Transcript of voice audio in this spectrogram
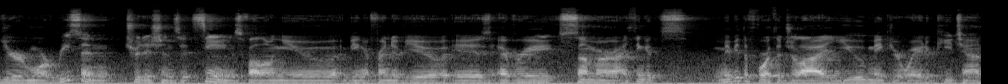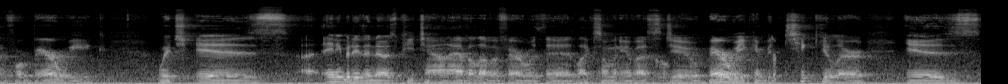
your more recent traditions. It seems following you, being a friend of you, is every summer. I think it's maybe the Fourth of July. You make your way to P Town for Bear Week, which is uh, anybody that knows P Town. I have a love affair with it, like so many of us do. Bear Week in particular is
